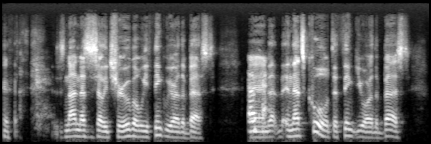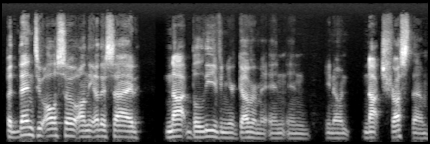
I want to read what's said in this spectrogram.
it's not necessarily true but we think we are the best. Okay. and that, and that's cool to think you are the best but then to also on the other side not believe in your government and and you know not trust them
